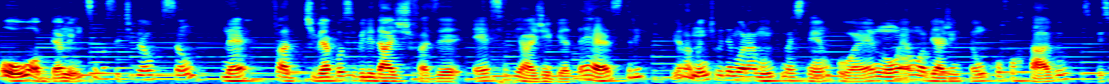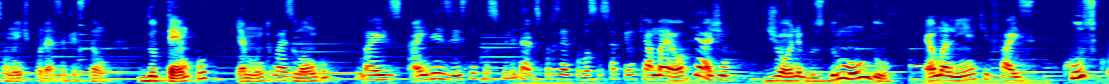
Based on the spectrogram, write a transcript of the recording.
Ou, obviamente, se você tiver a opção, né, tiver a possibilidade de fazer essa viagem via terrestre, geralmente vai demorar muito mais tempo, é, não é uma viagem tão confortável, especialmente por essa questão do tempo, que é muito mais longo, mas ainda existem possibilidades. Por exemplo, vocês sabiam que a maior viagem de ônibus do mundo é uma linha que faz Cusco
